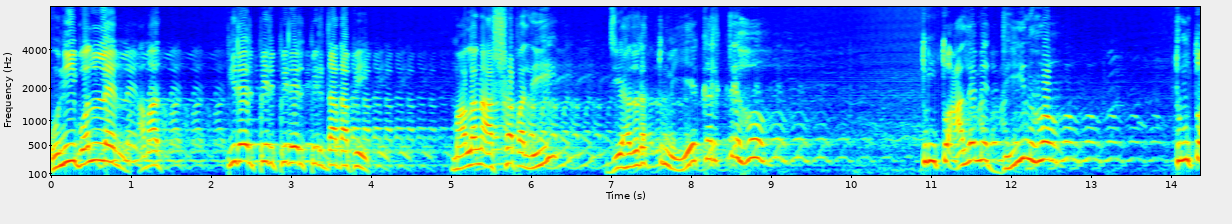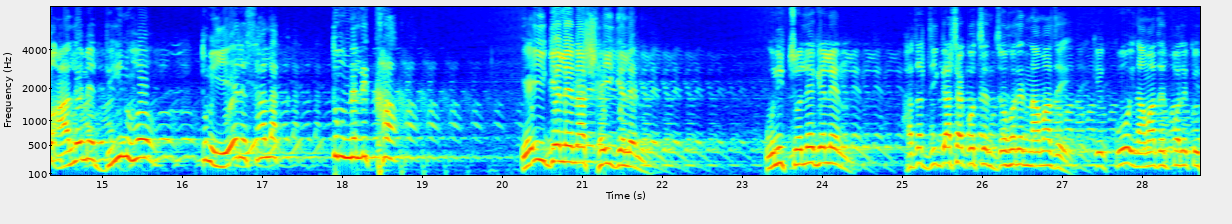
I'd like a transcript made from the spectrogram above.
উনি বললেন, আমার পীরের পীর পীরের পীর, দাদা পীর, মাওলানা আশরাফ আলী, জি হাজার তুমি ইয়ে করতে হো? तुम तो आलम दीन हो तुम तो आलम दीन हो तुम ये रिसाला तुमने लिखा এই গেলেন আর সেই গেলেন উনি চলে গেলেন হাজার জিজ্ঞাসা করছেন জোহরের নামাজে কে কই নামাজের পরে কই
